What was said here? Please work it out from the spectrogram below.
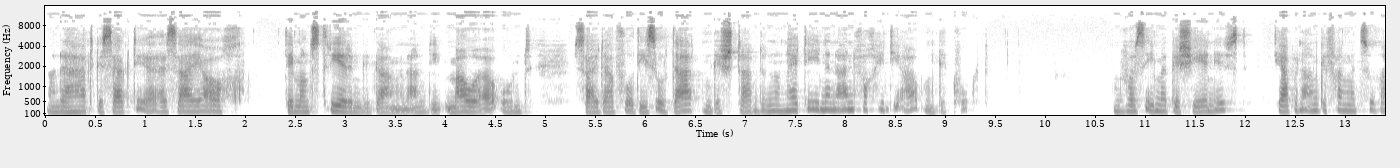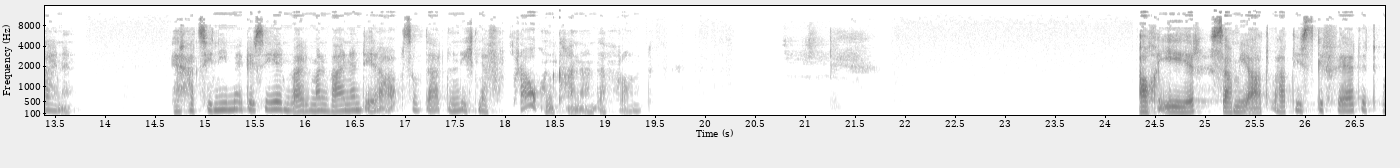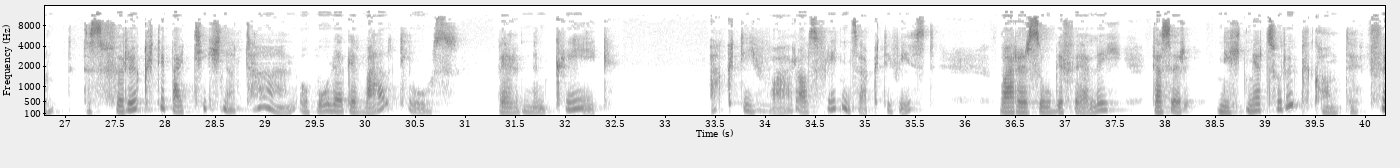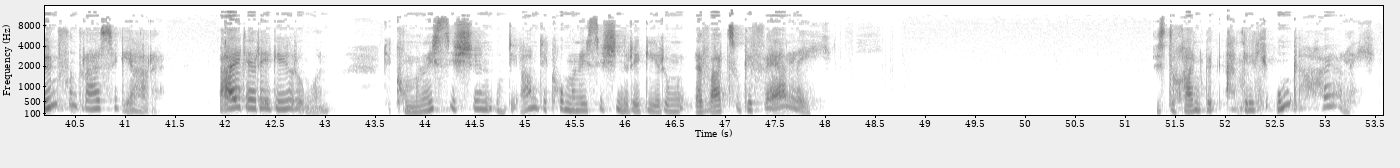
Und er hat gesagt, er sei auch demonstrieren gegangen an die Mauer und sei da vor die Soldaten gestanden und hätte ihnen einfach in die Augen geguckt. Und was immer geschehen ist, die haben angefangen zu weinen. Er hat sie nie mehr gesehen, weil man weinende Soldaten nicht mehr brauchen kann an der Front. Auch er, Sami Advat, ist gefährdet. Und das Verrückte bei Hanh, obwohl er gewaltlos während dem Krieg aktiv war als Friedensaktivist, war er so gefährlich, dass er nicht mehr zurück konnte. 35 Jahre. Beide Regierungen, die kommunistischen und die antikommunistischen Regierungen, er war zu gefährlich. Ist doch eigentlich ungeheuerlich.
